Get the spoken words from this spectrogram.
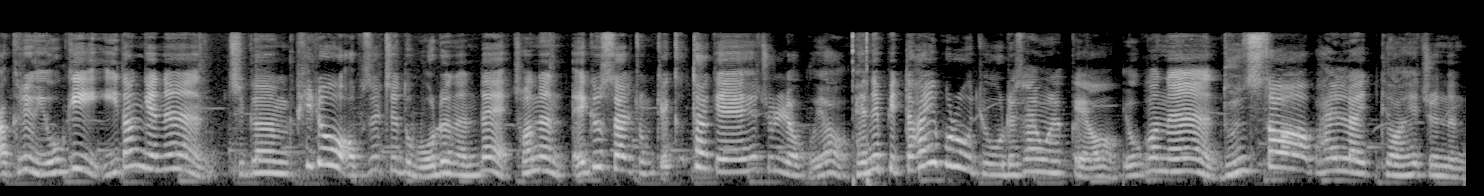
아 그리고 여기 2단계는 지금 필요 없을지도 모르는데 저는 애교살 좀 깨끗하게 해주려고요. 베네피트 하이브로우 듀오를 사용을 할게요. 요거는 눈썹 하이라이터 해주는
